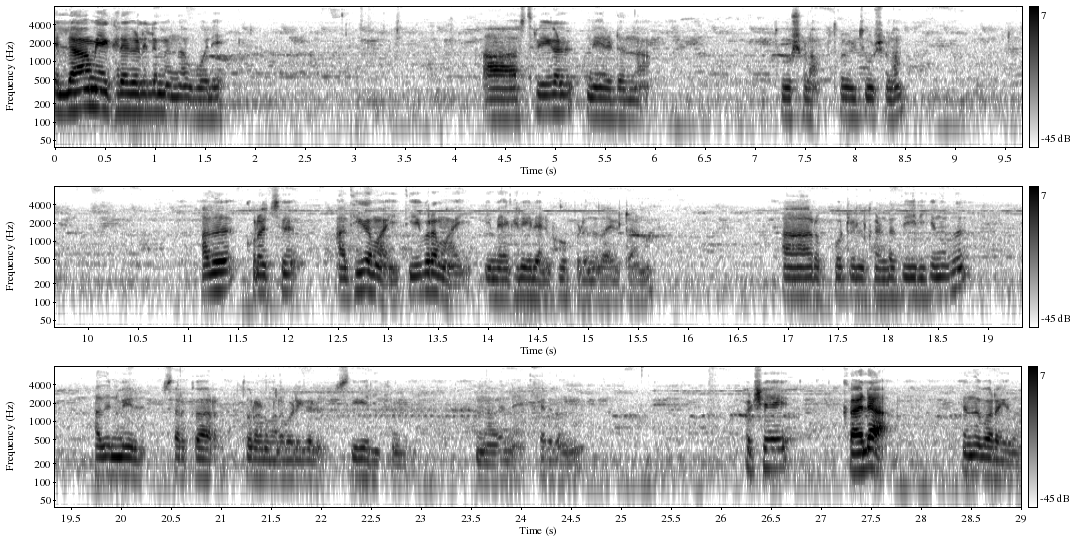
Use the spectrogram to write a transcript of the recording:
എല്ലാ മേഖലകളിലും എന്ന പോലെ സ്ത്രീകൾ നേരിടുന്ന ചൂഷണം തൊഴിൽ ചൂഷണം അത് കുറച്ച് അധികമായി തീവ്രമായി ഈ മേഖലയിൽ അനുഭവപ്പെടുന്നതായിട്ടാണ് ആ റിപ്പോർട്ടിൽ കണ്ടെത്തിയിരിക്കുന്നത്. അതിന്മേൽ സർക്കാർ തുടർ നടപടികൾ സ്വീകരിക്കും എന്ന് തന്നെ കരുതുന്നു. പക്ഷേ കല എന്ന് പറയുന്ന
